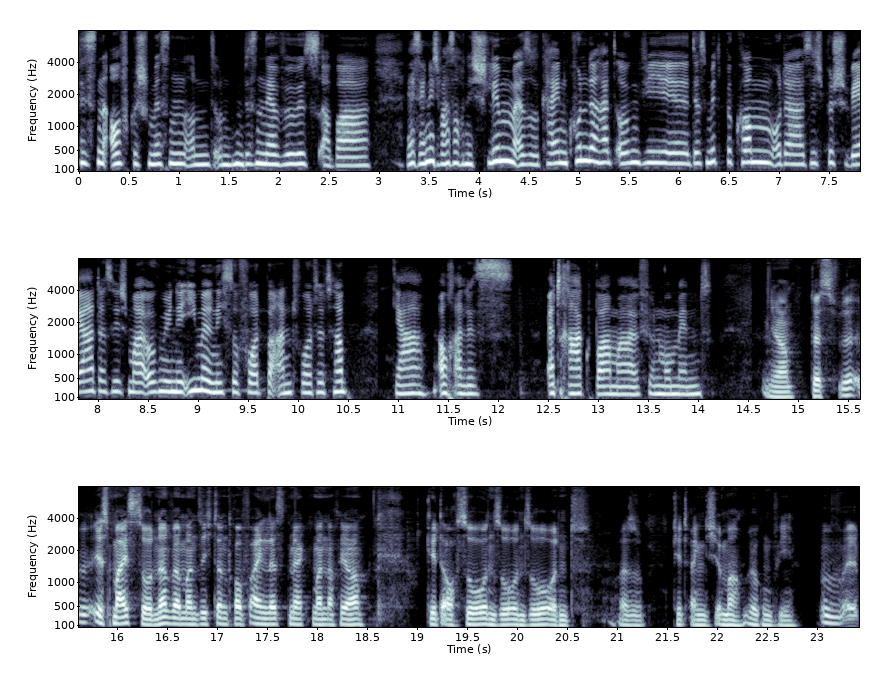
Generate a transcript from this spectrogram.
Bisschen aufgeschmissen und, und ein bisschen nervös, aber letztendlich war es auch nicht schlimm. Also kein Kunde hat irgendwie das mitbekommen oder sich beschwert, dass ich mal irgendwie eine E-Mail nicht sofort beantwortet habe. Ja, auch alles ertragbar mal für einen Moment. Ja, das äh, ist meist so, ne? Wenn man sich dann drauf einlässt, merkt man nach ja, geht auch so und so und so und also geht eigentlich immer irgendwie. Äh,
